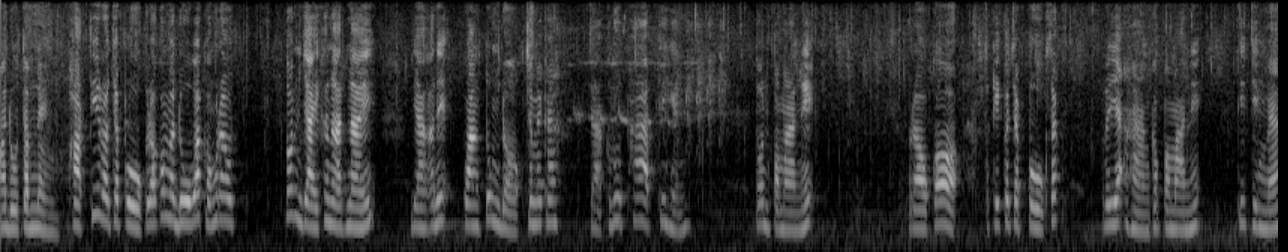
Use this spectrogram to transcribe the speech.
มาดูตำแหน่ง ผักที่เราจะปลูกเราก็มาดูว่าของเราต้นใหญ่ขนาดไหน อย่างอันนี้กวางตุ้งดอกใช่ไหมคะ จากรูปภาพที่เห็นต้นประมาณนี้ เราก็ตะกี้ก็จะปลูกสักระยะห่างก็ประมาณนี้ที่จริงนะ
